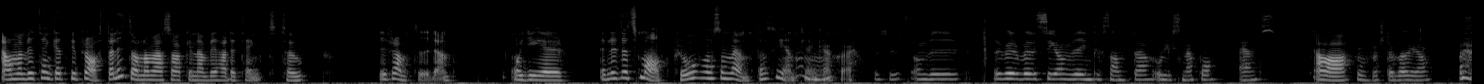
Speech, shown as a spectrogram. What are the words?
Ja men vi tänker att vi pratar lite om de här sakerna vi hade tänkt ta upp i framtiden. Och ger ett litet smakprov vad som väntas egentligen Mm. kanske. Precis, om vi, vi vill väl se om vi är intressanta att lyssna på ens Ja, från första början.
